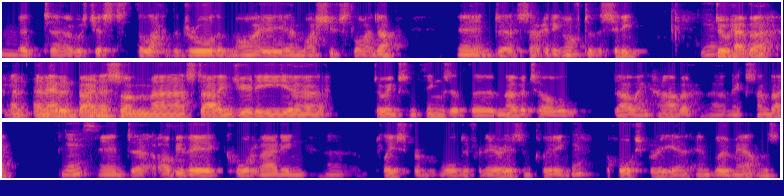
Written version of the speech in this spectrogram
mm. it uh, was just the luck of the draw that my uh, my shifts lined up, and uh, so heading off to the city. Yep. Do have a an, an added bonus. I'm starting duty doing some things at the Novotel Darling Harbour next Sunday. Yes. And I'll be there coordinating police from all different areas, including the Hawkesbury and, and, Blue Mountains.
